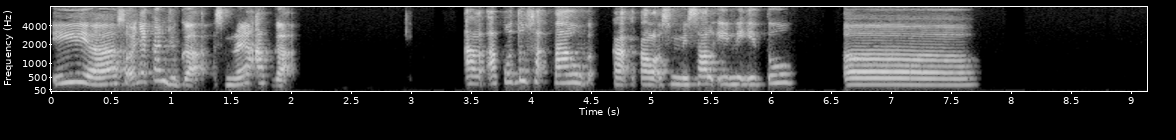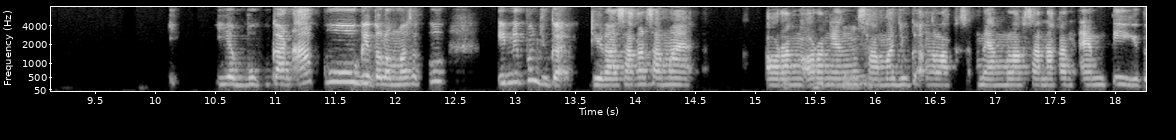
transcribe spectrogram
iya, soalnya kan juga sebenarnya agak aku tuh tahu kalau semisal ini itu eh i- ya bukan aku gitu loh maksudku ini pun juga dirasakan sama orang-orang yang sama juga ngelaks- yang melaksanakan MT gitu.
